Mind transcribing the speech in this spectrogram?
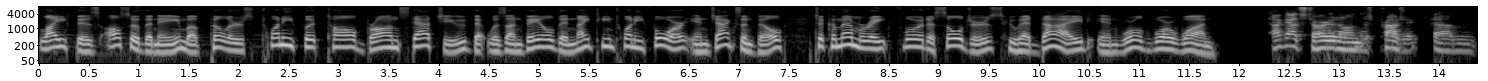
Life is also the name of Pillars' 20 foot tall bronze statue that was unveiled in 1924 in Jacksonville to commemorate Florida soldiers who had died in World War I. I got started on this project um,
